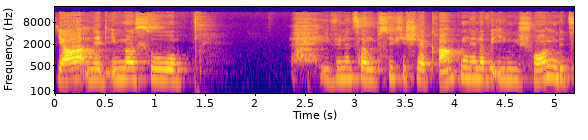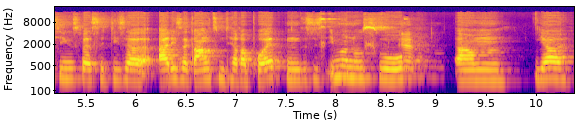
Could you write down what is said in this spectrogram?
ja, nicht immer so, ich will nicht sagen psychische Erkrankungen, aber irgendwie schon, beziehungsweise dieser, auch dieser Gang zum Therapeuten, das ist immer nur so, ja, ähm, ja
